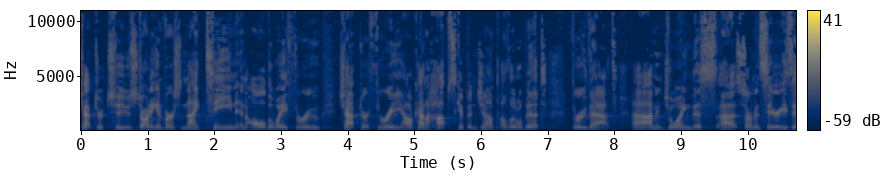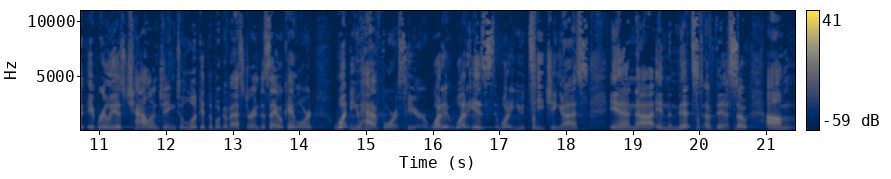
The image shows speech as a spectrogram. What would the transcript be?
chapter 2, starting in verse 19 and all the way through chapter 3. I'll kind of hop, skip, and jump a little bit through that. Uh, I'm enjoying this uh, sermon series. It, it, really is challenging to look at the book of Esther and to say, okay, Lord, what do you have for us here? What, what, is, what are you teaching us in, uh, in the midst of this? So um,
